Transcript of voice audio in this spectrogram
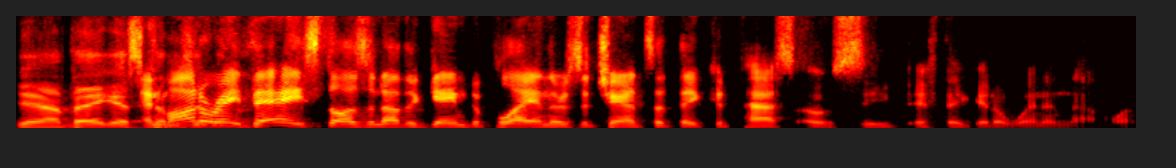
Yeah, Vegas. And Monterey Bay still has another game to play, and there's a chance that they could pass OC if they get a win in that one.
